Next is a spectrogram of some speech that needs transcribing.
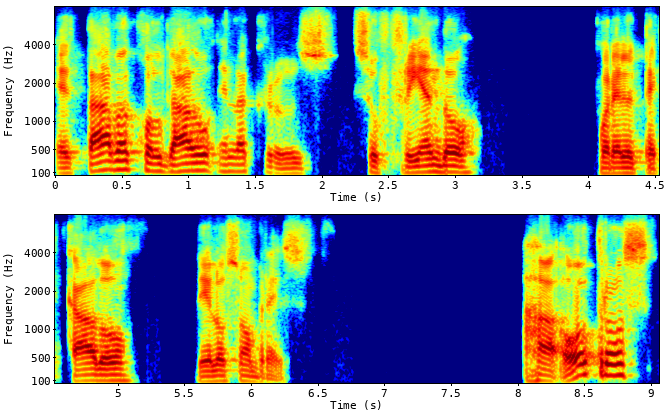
estaba colgado en la cruz, sufriendo por el pecado de los hombres. A otros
